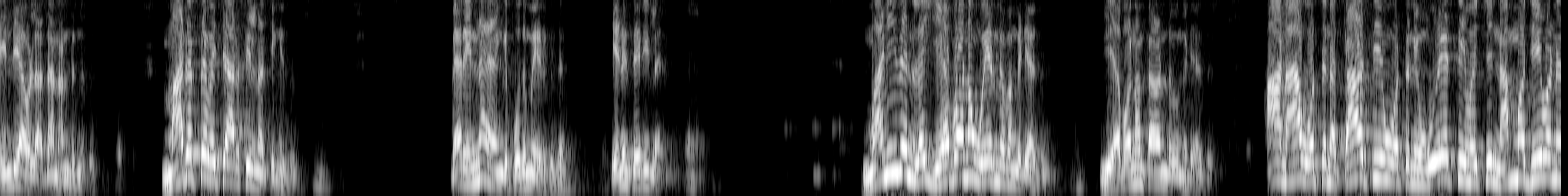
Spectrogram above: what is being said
இந்தியாவில் அதான் நடந்துங்குது. மதத்தை வச்சு அரசியல் நடத்திங்குது. வேற என்ன இங்க புதுமை இருக்குது? எனக்கு தெரியல. மனிதன்ல எவனும் உயர்ந்தவன் கிடையாது. எவனும் தாழ்ந்தவன் கிடையாது. ஆனா ஒருத்தனை தாழ்த்தியும் ஒருத்தனை உயர்த்தியும் வச்சு நம்ம ஜீவன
